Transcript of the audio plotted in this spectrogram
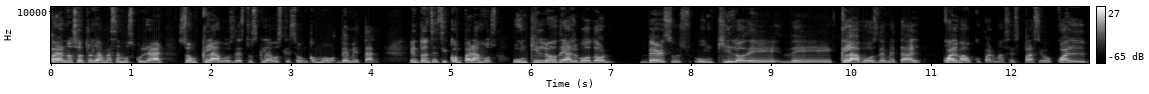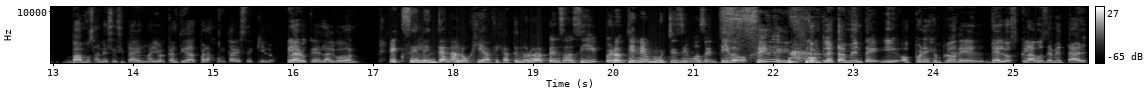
para nosotros la masa muscular son clavos, de estos clavos que son como de metal. Entonces, si comparamos un kilo de algodón versus un kilo de, de clavos de metal, ¿cuál va a ocupar más espacio? ¿Cuál vamos a necesitar en mayor cantidad para juntar ese kilo? Claro que el algodón. Excelente analogía, fíjate, no lo había pensado así, pero tiene muchísimo sentido. Sí, completamente. Y, por ejemplo, de, de, los clavos de metal,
